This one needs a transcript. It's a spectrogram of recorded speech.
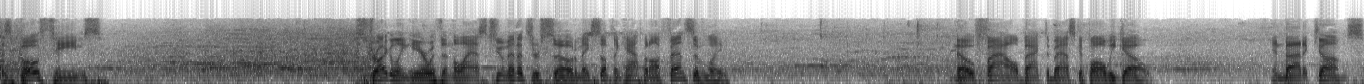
As both teams struggling here within the last two minutes or so to make something happen offensively. No foul. Back to basketball we go. Inbound it comes.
